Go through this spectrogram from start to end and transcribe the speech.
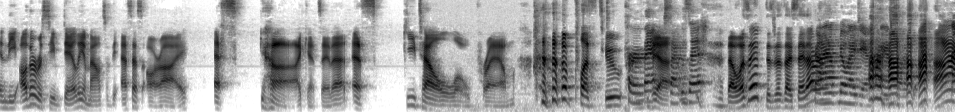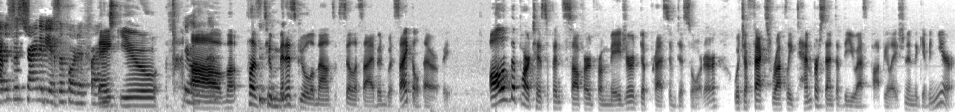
and the other received daily amounts of the SSRI, es- I can't say that, escitalopram, plus two. Perfect. Yeah, That was it. that was it. Did, did I say that I right? have no idea. I, have no idea. I was just trying to be a supportive friend. Thank you. Um, plus two minuscule amounts of psilocybin with psychotherapy. All of the participants suffered from major depressive disorder, which affects roughly 10% of the US population in the given year.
